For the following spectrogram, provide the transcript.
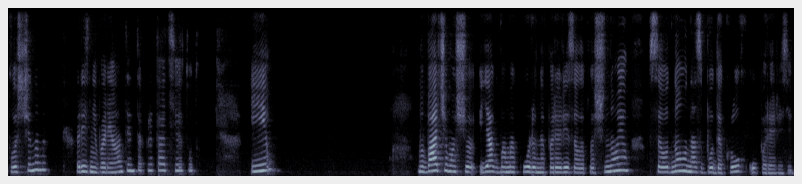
площинами, різні варіанти інтерпретації тут. І ми бачимо, що як би ми кулю не перерізали площиною, все одно у нас буде круг у перерізі.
